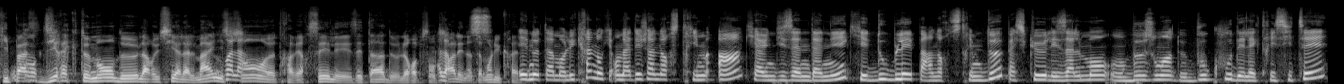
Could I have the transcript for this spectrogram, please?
qui passe directement de la Russie à l'Allemagne sans euh, traverser les États de l'Europe centrale et notamment l'Ukraine. Et notamment l'Ukraine. Donc on a déjà Nord Stream 1 qui a une dizaine d'années, qui est doublé par Nord Stream 2 parce que les Allemands ont besoin de beaucoup d'électricité,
